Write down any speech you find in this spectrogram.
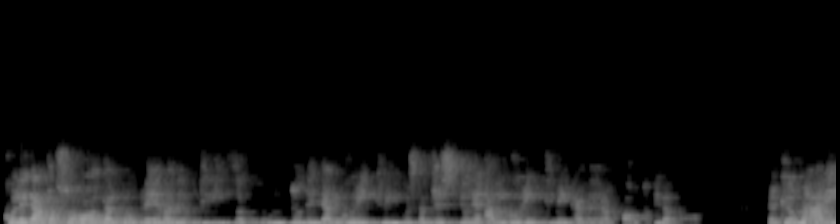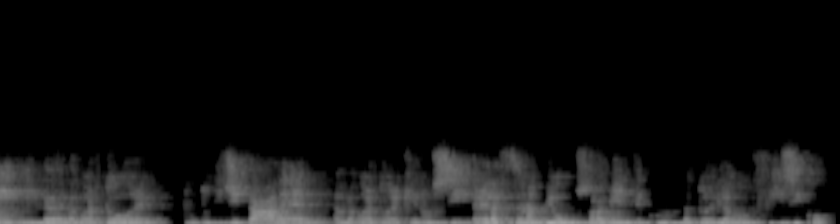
collegata a sua volta al problema dell'utilizzo appunto degli algoritmi, di questa gestione algoritmica del rapporto di lavoro perché ormai il lavoratore appunto digitale è un lavoratore che non si relaziona più solamente con un datore di lavoro fisico,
